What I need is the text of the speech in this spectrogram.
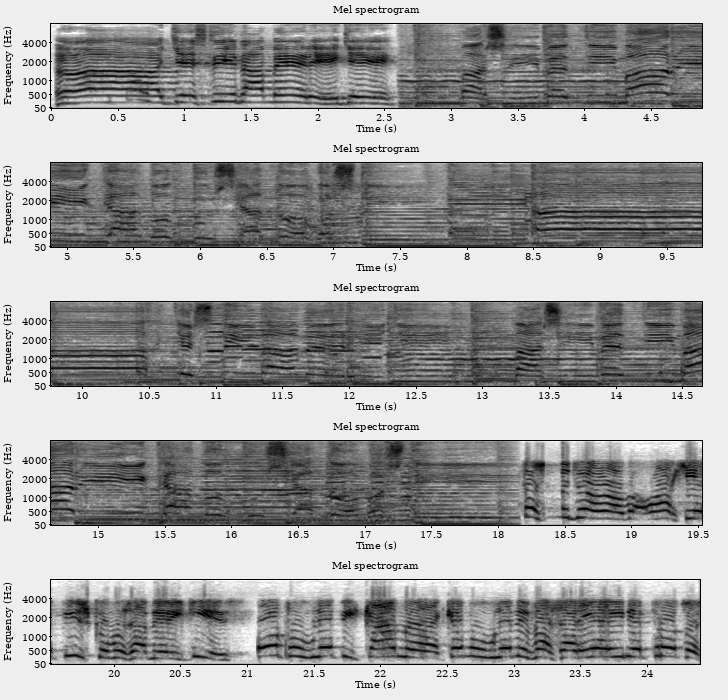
Α, και στην Αμερική. Μαζί με τη Μαρίκα το Κούσια το Κωστή Αχ και στην Αμερική Μαζί με τη Μαρίκα το Κούσια το Κωστή Αυτός με το, ο Αρχιεπίσκοπος Αμερικής, όπου βλέπει κάμερα και όπου βλέπει φασαρία είναι πρώτος.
